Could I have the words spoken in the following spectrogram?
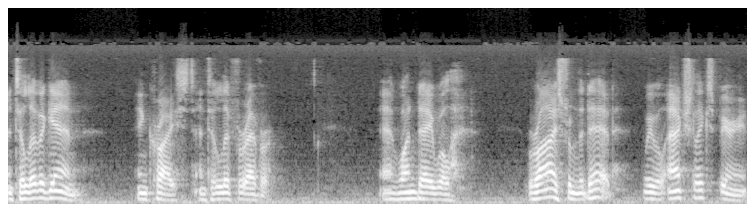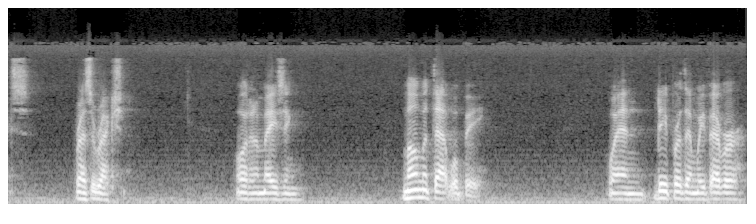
and to live again in Christ and to live forever. And one day we'll rise from the dead. We will actually experience resurrection. What an amazing moment that will be when deeper than we've ever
